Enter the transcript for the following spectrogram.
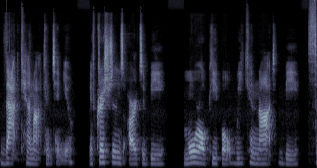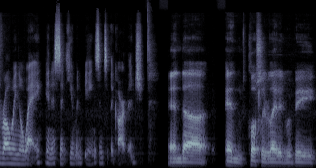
that cannot continue. If Christians are to be moral people, we cannot be throwing away innocent human beings into the garbage. And uh, and closely related would be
